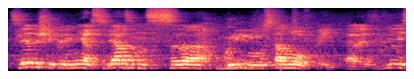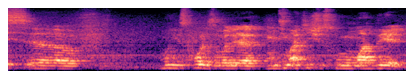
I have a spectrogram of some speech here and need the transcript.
Следующий пример связан с бурильной установкой. Э, здесь э, мы использовали математическую модель,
